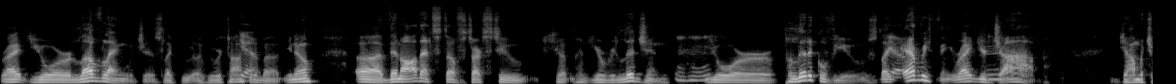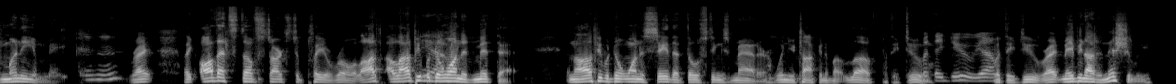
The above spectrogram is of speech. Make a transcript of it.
right? Your love languages, like we, like we were talking Yeah. about, you know, uh, then all that stuff starts to your religion, Mhm. your political views, like Yeah. everything, right? Your Mhm. job, how much money you make, Mhm. right? Like all that stuff starts to play a role. A lot, a lot of people don't want to admit that, and a lot of people don't want to say that those things matter when you're talking about love, but they do. But they do, yeah. but they do right? Maybe not initially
